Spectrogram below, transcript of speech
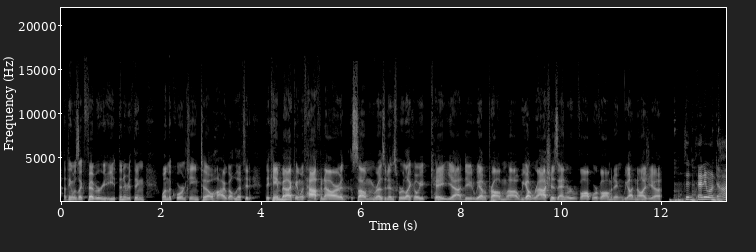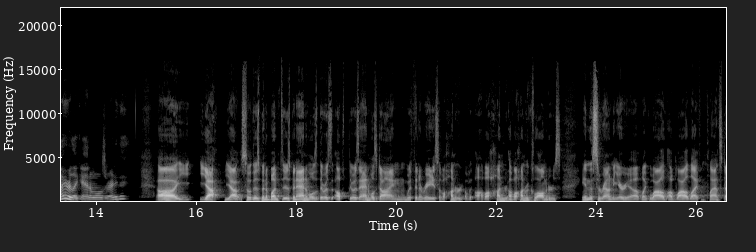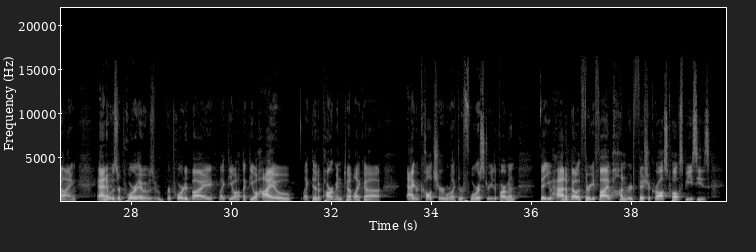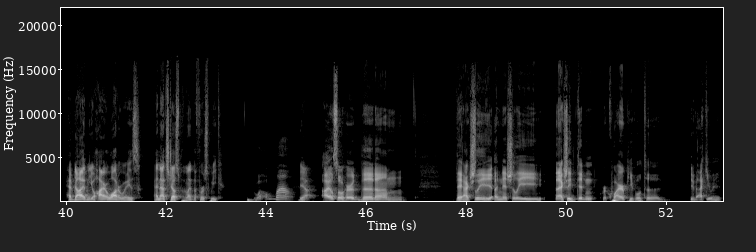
I think it was like February eighth and everything when the quarantine to Ohio got lifted. They came back and with half an hour, some residents were like, "Oh, okay, yeah, dude, we have a problem. Uh, we got rashes and we're vom- we're vomiting. We got nausea." did anyone die or like animals or anything Uh, yeah, yeah. So there's been a bunch. There's been animals. There was up. There was animals dying within a radius of a hundred of, of a hundred of a hundred kilometers in the surrounding area of like wild of wildlife and plants dying. And it was report. It was reported by like the like the Ohio like the Department of like uh agriculture or like their forestry department that you had about 3,500 fish across 12 species have died in the Ohio waterways, and that's just within like the first week. Wow. wow Yeah. I also heard that um, they actually initially they actually didn't require people to evacuate,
